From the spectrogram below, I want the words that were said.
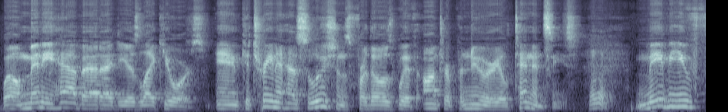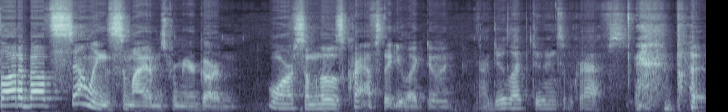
Well, many have had ideas like yours, and Katrina has solutions for those with entrepreneurial tendencies. Hmm. Maybe you've thought about selling some items from your garden, or some of those crafts that you like doing. I do like doing some crafts. but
